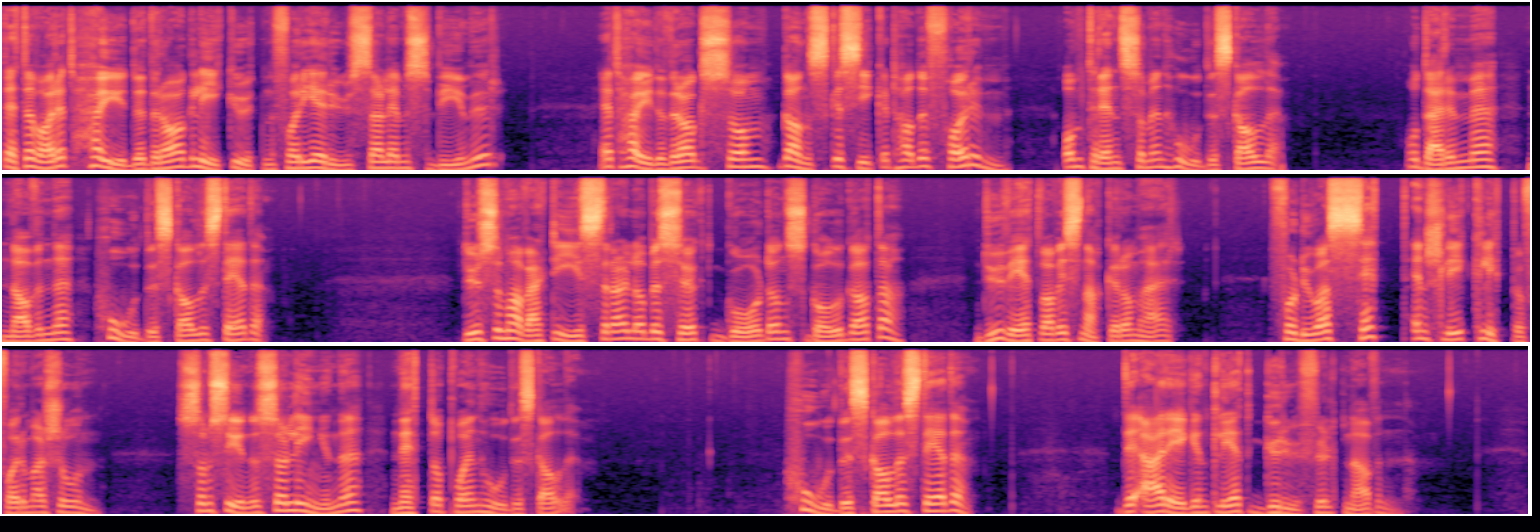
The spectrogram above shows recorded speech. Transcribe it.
Dette var et høydedrag like utenfor Jerusalems bymur, et høydedrag som ganske sikkert hadde form omtrent som en hodeskalle, og dermed navnet Hodeskallestedet. Du som har vært i Israel og besøkt Gordons Golgata, du vet hva vi snakker om her, for du har sett en slik klippeformasjon, som synes å ligne nettopp på en hodeskalle. Hodeskallestedet, det er egentlig et grufullt navn,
